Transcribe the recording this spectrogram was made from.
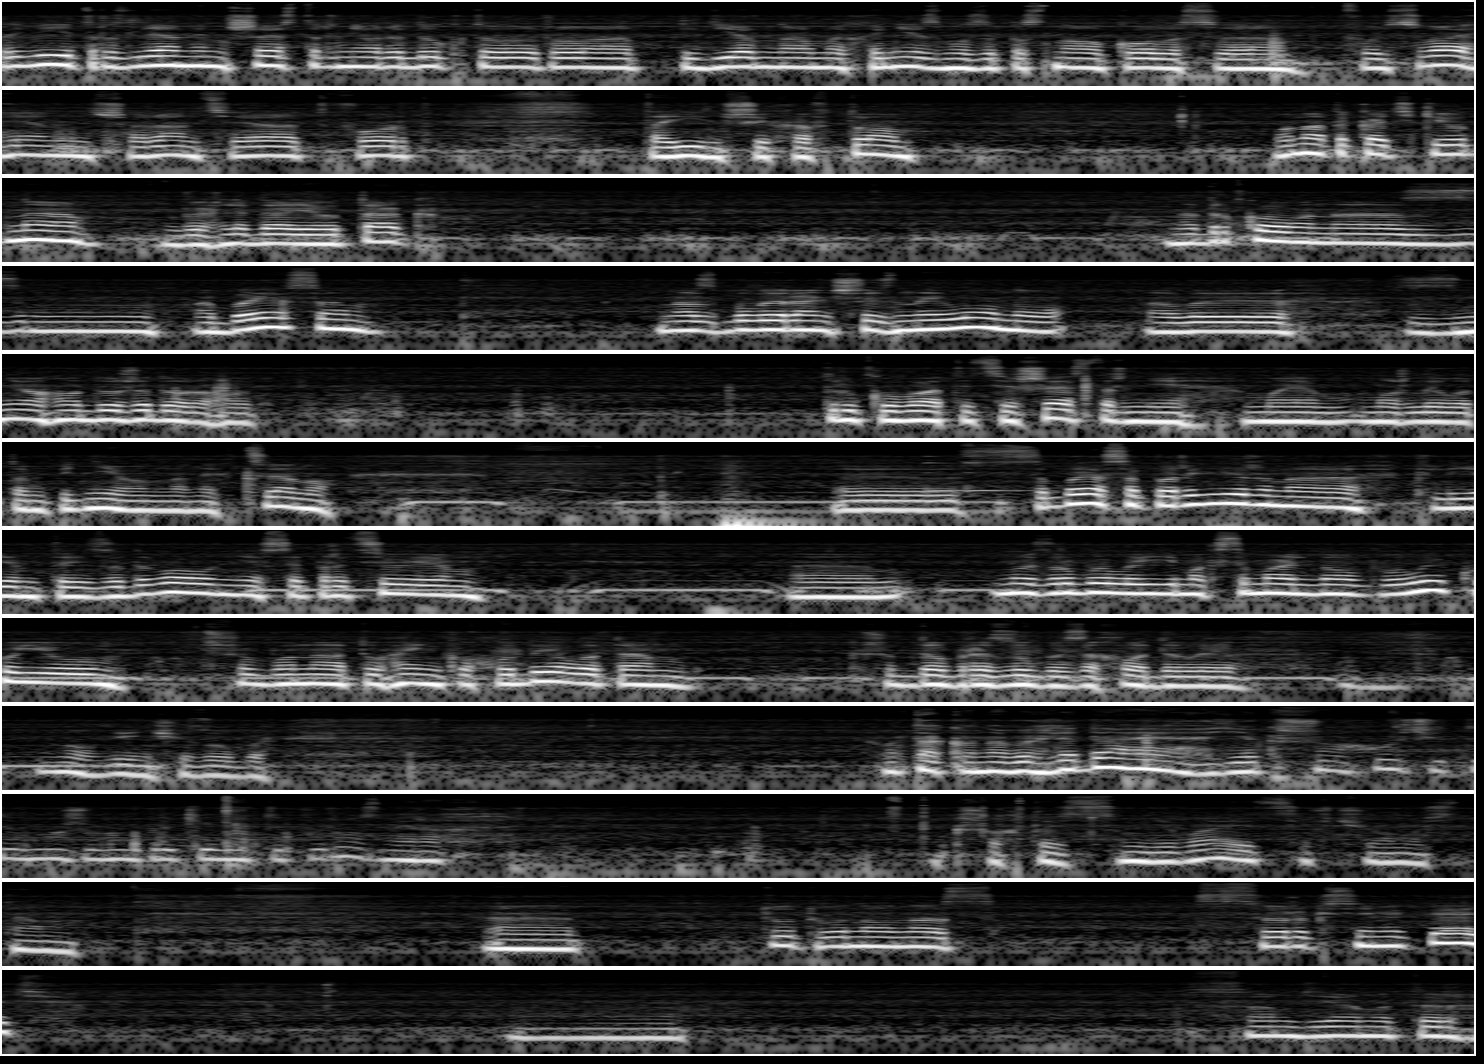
Привіт! Розглянемо шестерню редуктора підйомного механізму запасного колеса Volkswagen, Charan, Seat, Ford та інших авто. Вона така тільки одна, виглядає отак. Надрукована з АБС. У нас були раніше з нейлону, але з нього дуже дорого друкувати ці шестерні. Ми, можливо, там піднімемо на них ціну. Е, З АБС перевірена, клієнти задоволені, все працює. Е, Ми зробили її максимально великою, щоб вона тугенько ходила там, щоб добре зуби заходили ну, в інші зуби. Отак вона виглядає. Якщо хочете, можу вам прикинути по розмірах. Якщо хтось сумнівається в чомусь там. Е, Тут воно у нас 47,5. М, Сам діаметр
